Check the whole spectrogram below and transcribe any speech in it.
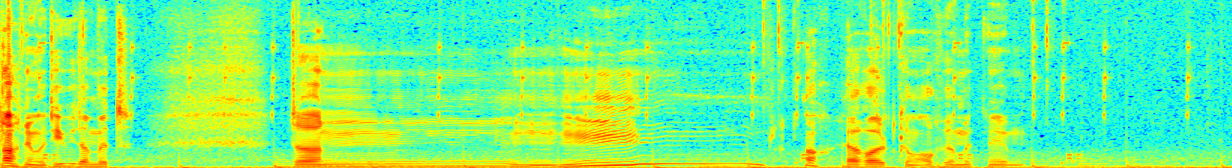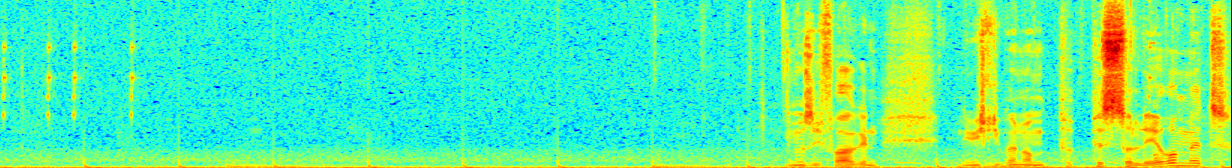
Ach, nehmen wir die wieder mit. Dann... Mhm. Ach, Herold können wir auch wieder mitnehmen. Muss ich fragen, nehme ich lieber noch ein Pistolero mit?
